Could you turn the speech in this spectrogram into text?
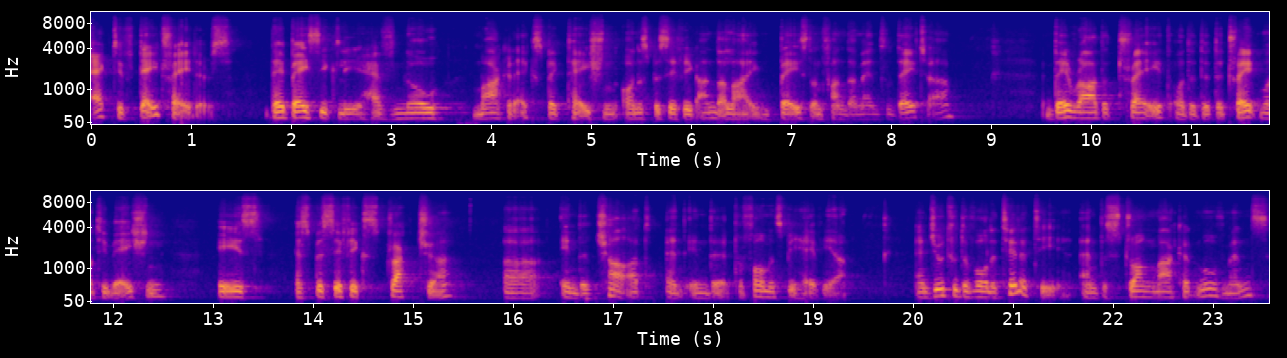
active day traders, they basically have no market expectation on a specific underlying based on fundamental data. They rather trade, or the, the, the trade motivation is a specific structure uh, in the chart and in the performance behavior. And due to the volatility and the strong market movements,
